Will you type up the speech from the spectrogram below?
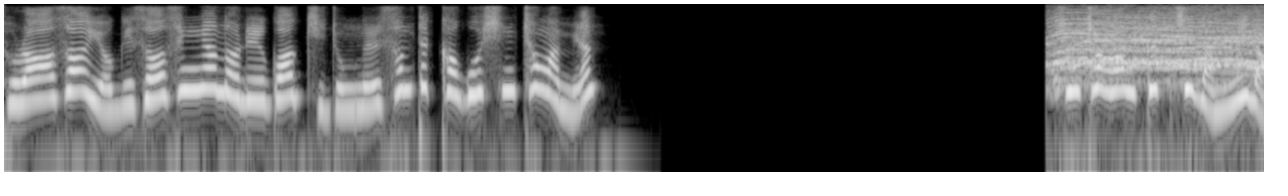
돌아와서 여기서 생년월일과 기종을 선택하고 신청하면 신청은 끝이 납니다.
